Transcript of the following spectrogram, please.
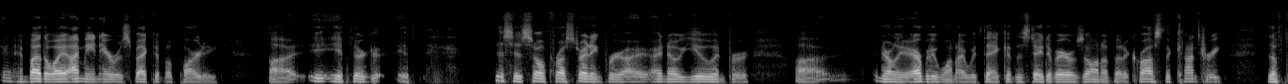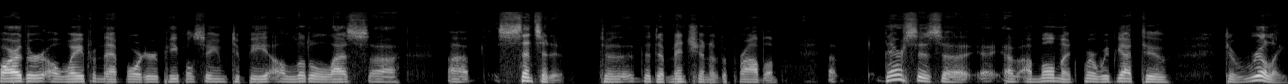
and by the way, I mean irrespective of party. Uh, if they're if this is so frustrating for I, I know you and for uh, nearly everyone I would think in the state of Arizona, but across the country, the farther away from that border, people seem to be a little less uh, uh, sensitive to the dimension of the problem. Uh, there's is a, a, a, moment where we've got to to really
